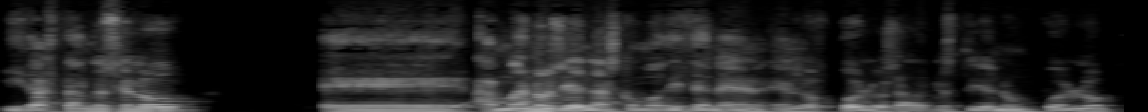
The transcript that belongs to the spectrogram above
y gastándoselo eh, a manos llenas, como dicen en, los pueblos, ahora que estoy en un pueblo.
